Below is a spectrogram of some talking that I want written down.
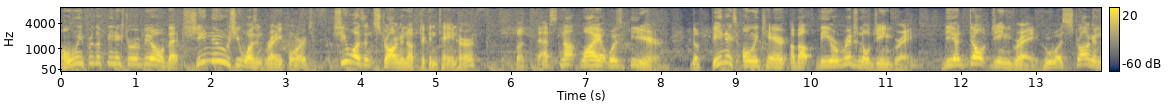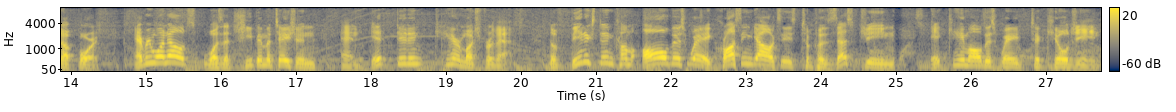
only for the Phoenix to reveal that she knew she wasn't ready for it. She wasn't strong enough to contain her. But that's not why it was here. The Phoenix only cared about the original Jean Grey, the adult Jean Grey, who was strong enough for it. Everyone else was a cheap imitation, and it didn't care much for that. The Phoenix didn't come all this way, crossing galaxies, to possess Jean. It came all this way to kill Jean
